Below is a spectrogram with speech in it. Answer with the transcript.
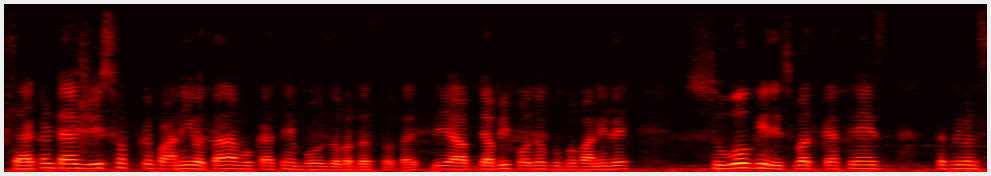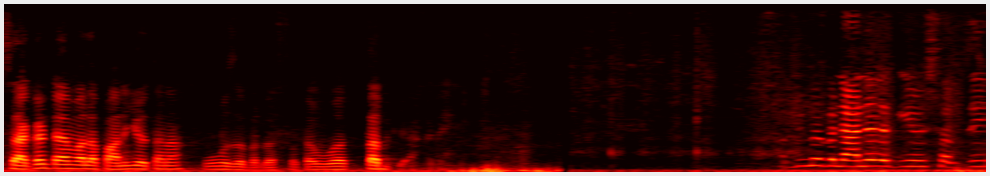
सेकंड टाइम जो इस वक्त का पानी होता है ना वो कहते हैं बहुत ज़बरदस्त होता है। इसलिए आप जब भी पौधों को पानी दें सुबह की नस्बत कहते हैं तकरीबन सेकंड टाइम वाला पानी जो होता है ना वो ज़बरदस्त होता है वो तब दिया करें। अभी मैं बनाने लगी हूँ सब्ज़ी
